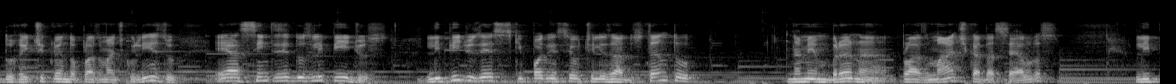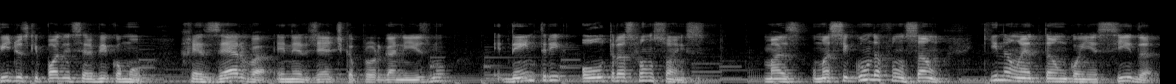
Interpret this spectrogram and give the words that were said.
do retículo endoplasmático liso é a síntese dos lipídios. Lipídios esses que podem ser utilizados tanto na membrana plasmática das células, lipídios que podem servir como reserva energética para o organismo, dentre outras funções. Mas uma segunda função que não é tão conhecida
